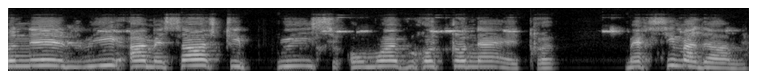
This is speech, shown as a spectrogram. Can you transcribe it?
Donnez-lui un message qui puisse au moins vous reconnaître. Merci, madame.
